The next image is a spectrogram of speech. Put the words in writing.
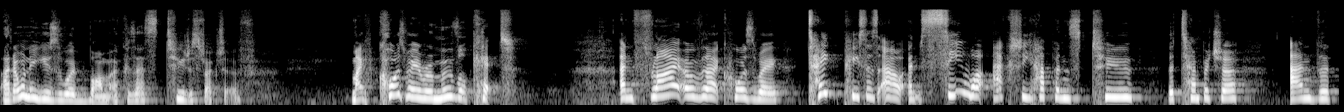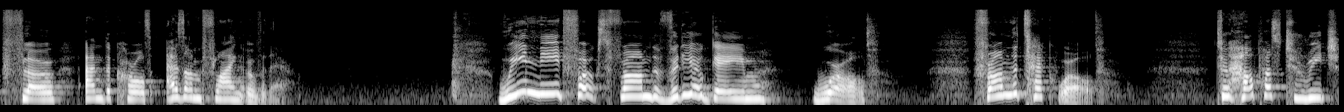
I don't want to use the word bomber because that's too destructive. My causeway removal kit and fly over that causeway take pieces out and see what actually happens to the temperature and the flow and the corals as I'm flying over there. We need folks from the video game world, from the tech world, to help us to reach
